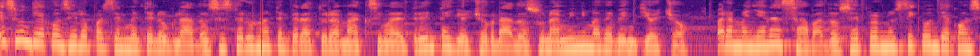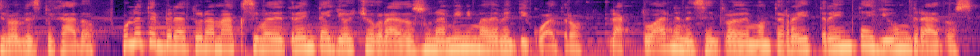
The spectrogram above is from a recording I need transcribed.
Es un día con cielo parcialmente nublado. Se espera una temperatura máxima de 38 grados, una mínima de 28. Para mañana sábado se pronostica un día con cielo despejado. Una temperatura máxima de 38 grados, una mínima de 24. La actual en el centro de Monterrey, 31 grados.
